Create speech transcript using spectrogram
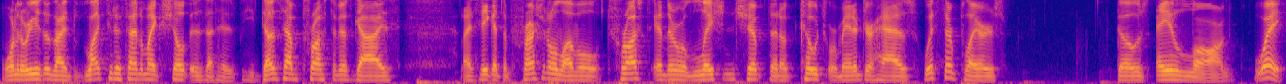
one of the reasons I like to defend Mike Shildt is that his, he does have trust in his guys. And I think at the professional level, trust in the relationship that a coach or manager has with their players goes a long way.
